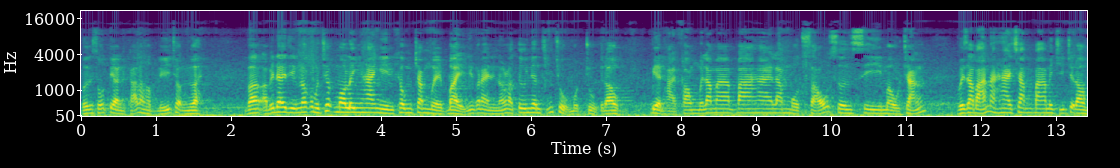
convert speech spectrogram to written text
với cái số tiền khá là hợp lý cho mọi người. Vâng, ở bên đây thì nó có một chiếc Morning 2017 nhưng con này thì nó là tư nhân chính chủ một chủ từ đầu. Biển Hải Phòng 15A32516 sơn xi màu trắng. với giá bán là 239 triệu đồng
